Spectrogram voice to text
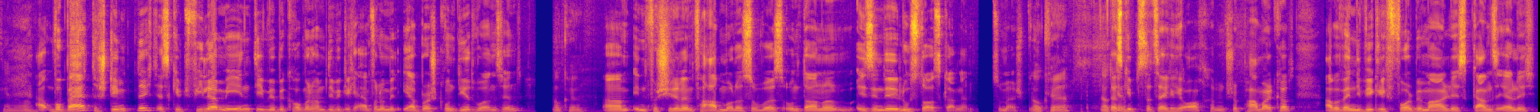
genau. Ah, Wobei, das stimmt nicht. Es gibt viele Armeen, die wir bekommen haben, die wirklich einfach nur mit Airbrush grundiert worden sind. Okay. Ähm, in verschiedenen Farben oder sowas. Und dann ist in die Lust ausgegangen, zum Beispiel. Okay. okay. Das gibt es tatsächlich auch, haben wir schon ein paar Mal gehabt. Aber wenn die wirklich voll bemalt ist, ganz ehrlich,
